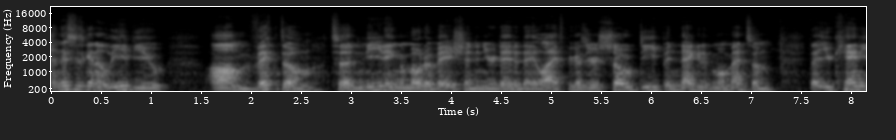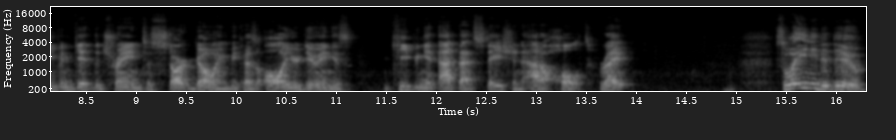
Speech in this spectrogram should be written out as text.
And this is going to leave you um, victim to needing motivation in your day to day life because you're so deep in negative momentum that you can't even get the train to start going because all you're doing is keeping it at that station at a halt, right? So, what you need to do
